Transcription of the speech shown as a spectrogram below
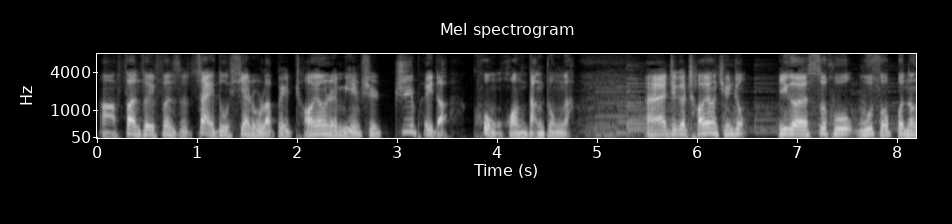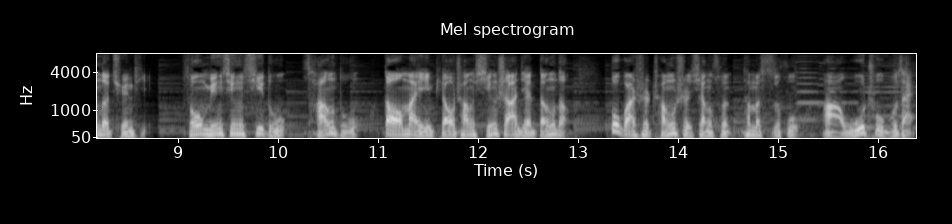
啊，犯罪分子再度陷入了被朝阳人民是支配的恐慌当中啊！哎，这个朝阳群众，一个似乎无所不能的群体，从明星吸毒、藏毒到卖淫嫖娼、刑事案件等等。不管是城市乡村，他们似乎啊无处不在，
